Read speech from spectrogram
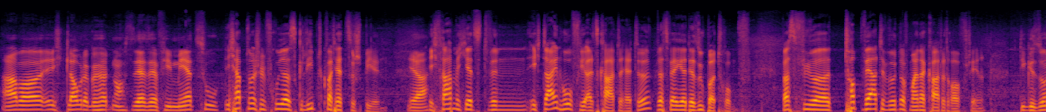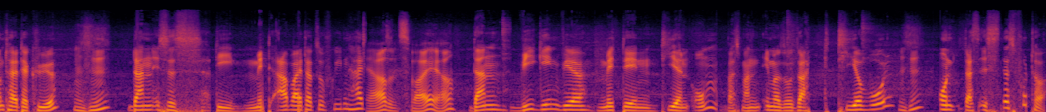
Aber ich glaube, da gehört noch sehr, sehr viel mehr zu. Ich habe zum Beispiel früher es geliebt, Quartett zu spielen. Ja. Ich frage mich jetzt, wenn ich deinen Hof hier als Karte hätte, das wäre ja der Supertrumpf. Was für Top-Werte würden auf meiner Karte draufstehen? die Gesundheit der Kühe. Mhm. Dann ist es die Mitarbeiterzufriedenheit. Ja, sind zwei, ja. Dann, wie gehen wir mit den Tieren um? Was man immer so sagt, Tierwohl. Mhm. Und das ist das Futter,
